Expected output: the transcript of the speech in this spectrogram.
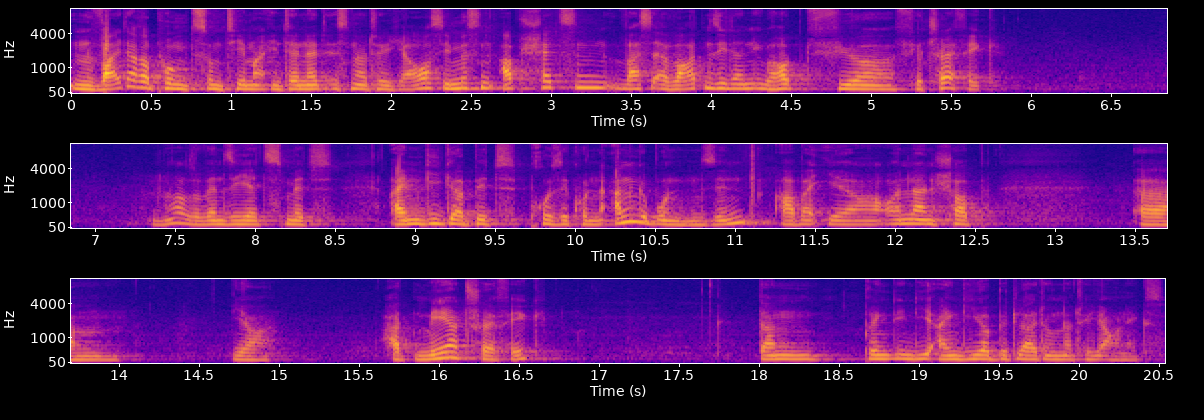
Ein weiterer Punkt zum Thema Internet ist natürlich auch, Sie müssen abschätzen, was erwarten Sie denn überhaupt für, für Traffic. Also wenn Sie jetzt mit einem Gigabit pro Sekunde angebunden sind, aber Ihr Online-Shop ähm, ja, hat mehr Traffic, dann bringt Ihnen die 1 Gigabit-Leitung natürlich auch nichts.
